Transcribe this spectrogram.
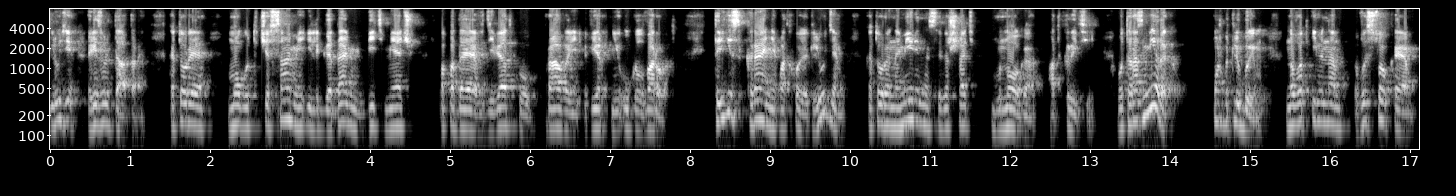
люди-результаторы, которые могут часами или годами бить мяч, попадая в девятку правый верхний угол ворот. Триз крайне подходит людям, которые намерены совершать много открытий. Вот размер их может быть любым, но вот именно высокая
